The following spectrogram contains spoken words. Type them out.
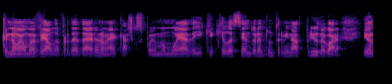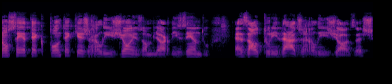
que não é uma vela verdadeira, não é? Que acho que se põe uma moeda e que aquilo acende durante um determinado período. Agora, eu não sei até que ponto é que as religiões, ou melhor dizendo, as autoridades religiosas,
